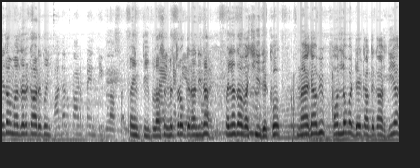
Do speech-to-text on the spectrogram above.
ਇਹਦਾ ਮਦਰ ਕਾਰਡ ਕੋਈ? ਕਾਰਡ 35 ਪਲੱਸ ਆ ਜੀ। 35 ਪਲੱਸ ਮਿੱਤਰੋ ਕਰਾਂ ਦੀ ਨਾ ਪਹਿਲਾਂ ਤਾਂ ਵੱਛੀ ਦੇਖੋ। ਮੈਂ ਕਿਹਾ ਵੀ ਫੁੱਲ ਵੱਡੇ ਕੱਦ ਕਰਦੀ ਆ।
